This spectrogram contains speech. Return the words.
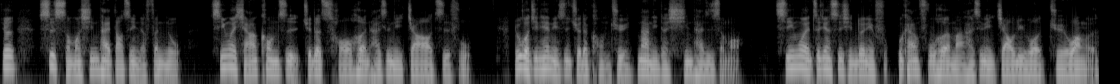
就是什么心态导致你的愤怒？是因为想要控制，觉得仇恨，还是你骄傲自负？如果今天你是觉得恐惧，那你的心态是什么？是因为这件事情对你负不堪负荷吗？还是你焦虑或绝望了？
